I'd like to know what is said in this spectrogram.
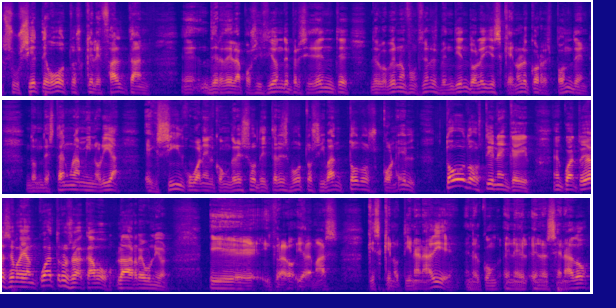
sus siete votos que le faltan eh, desde la posición de presidente del gobierno en funciones, vendiendo leyes que no le corresponden, donde está en una minoría exigua en el Congreso de tres votos y van todos con él. Todos tienen que ir. En cuanto ya se vayan cuatro, se acabó la reunión. Y, y, claro, y además que es que no tiene a nadie. En el, en el, en el Senado,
